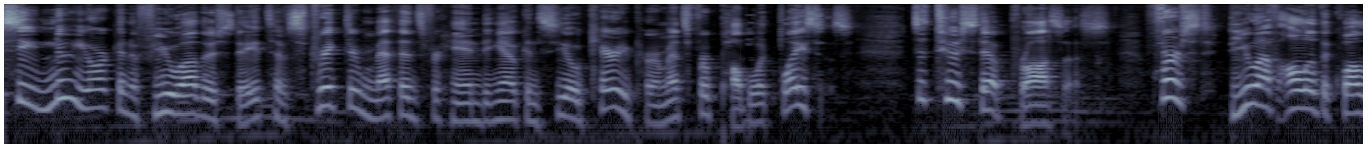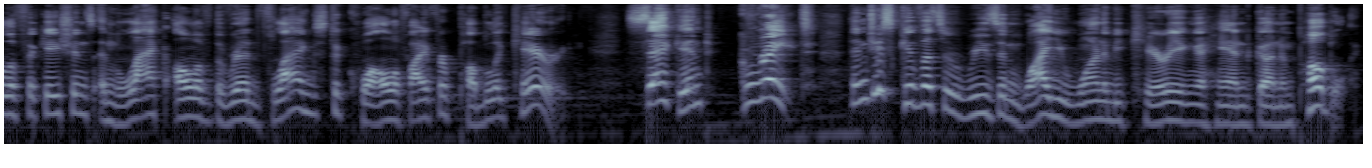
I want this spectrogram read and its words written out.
see, New York and a few other states have stricter methods for handing out concealed carry permits for public places. It's a two-step process. First, do you have all of the qualifications and lack all of the red flags to qualify for public carry? Second, great! Then just give us a reason why you want to be carrying a handgun in public.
